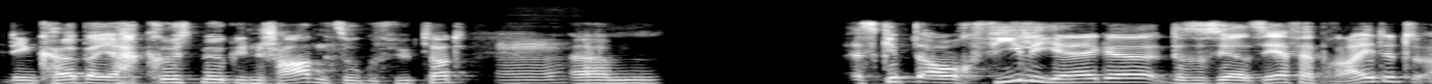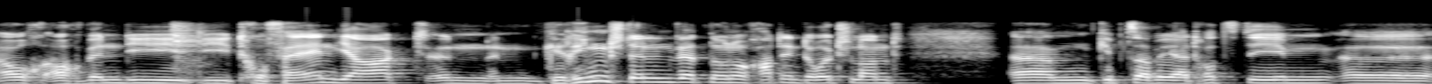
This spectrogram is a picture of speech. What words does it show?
dem Körper ja größtmöglichen Schaden zugefügt hat. Mhm. Ähm, es gibt auch viele Jäger, das ist ja sehr verbreitet, auch, auch wenn die, die Trophäenjagd einen, einen geringen Stellenwert nur noch hat in Deutschland, ähm, gibt es aber ja trotzdem, äh,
